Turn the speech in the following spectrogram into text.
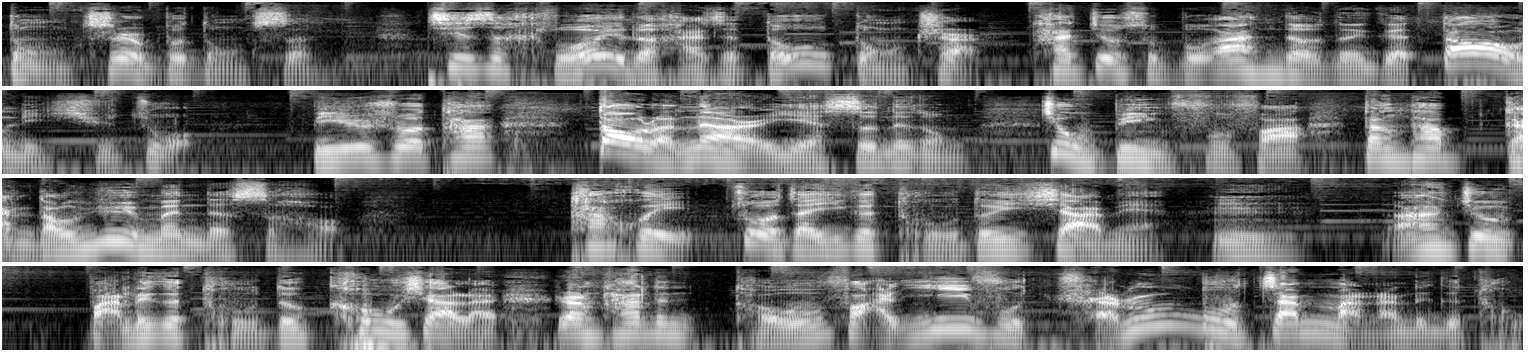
懂事儿不懂事，其实所有的孩子都懂事儿，他就是不按照那个道理去做。比如说，他到了那儿也是那种旧病复发。当他感到郁闷的时候，他会坐在一个土堆下面，嗯，然后就把那个土都抠下来，让他的头发、衣服全部沾满了那个土。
